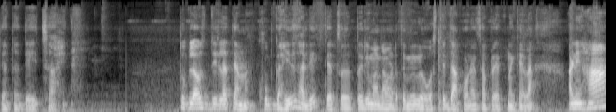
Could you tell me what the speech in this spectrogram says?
ते आता द्यायचं आहे. तो ब्लाऊज दिला त्यांना. खूप घाई झाली. त्याचं तरी मला वाटतं मी व्यवस्थित दाखवण्याचा प्रयत्न केला. आणि हा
